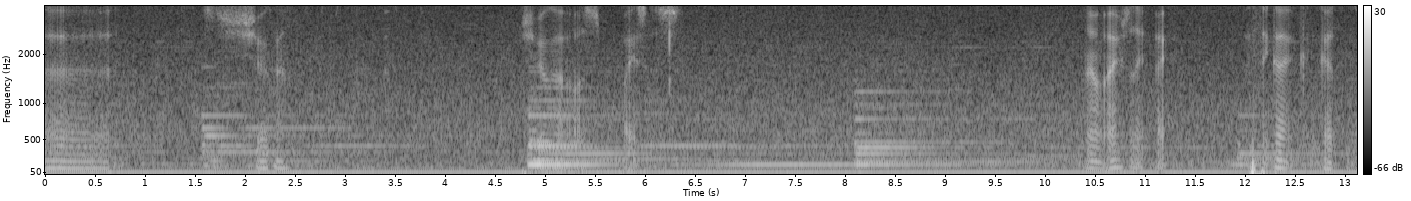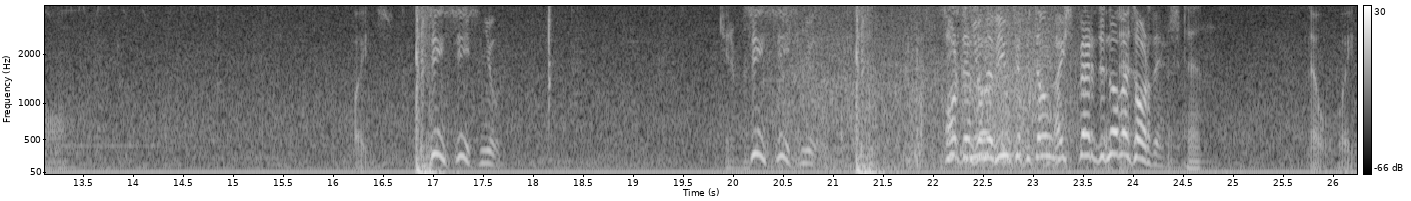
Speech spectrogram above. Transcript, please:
Uh, sugar. Sugar or spices? No, actually, I, I think I can get more. Wait, Sim, sim, senhor. gentlemen. Sim, sim, senhor. ordens ao navio, capitão. À espera de novas ordens. Then, no, wait.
